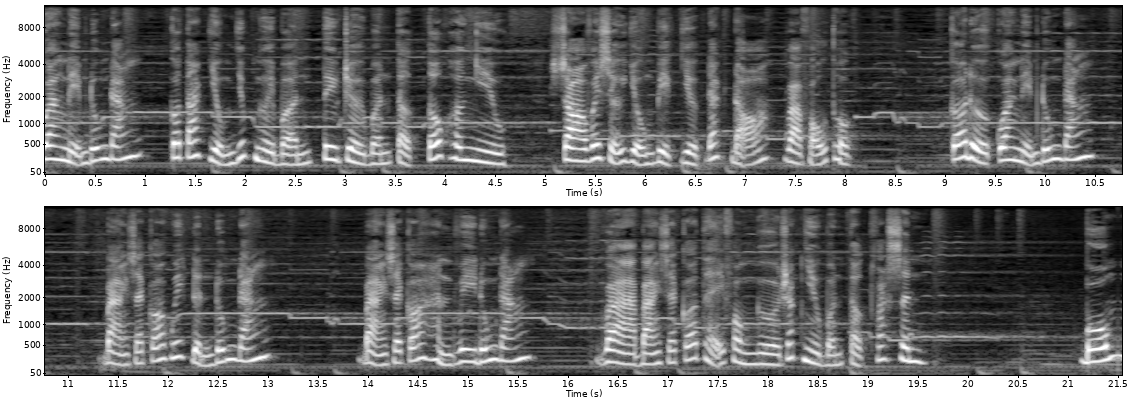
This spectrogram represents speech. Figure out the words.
Quan niệm đúng đắn có tác dụng giúp người bệnh tiêu trừ bệnh tật tốt hơn nhiều so với sử dụng biệt dược đắt đỏ và phẫu thuật. Có được quan niệm đúng đắn bạn sẽ có quyết định đúng đắn bạn sẽ có hành vi đúng đắn và bạn sẽ có thể phòng ngừa rất nhiều bệnh tật phát sinh 4.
